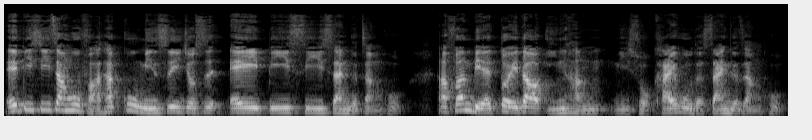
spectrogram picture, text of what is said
A、B、C 账户法它顾名思义就是 A、B、C 三个账户，它分别对到银行你所开户的三个账户。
